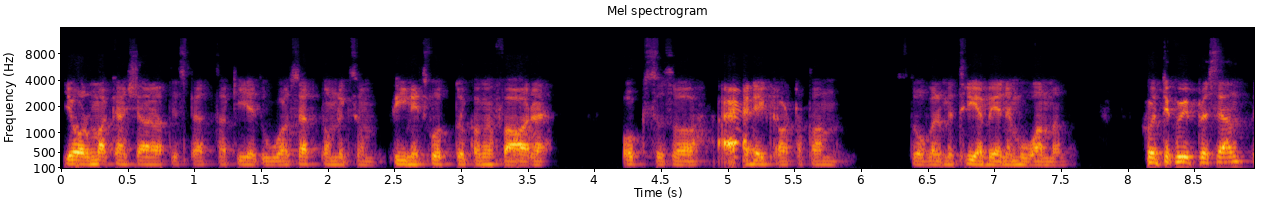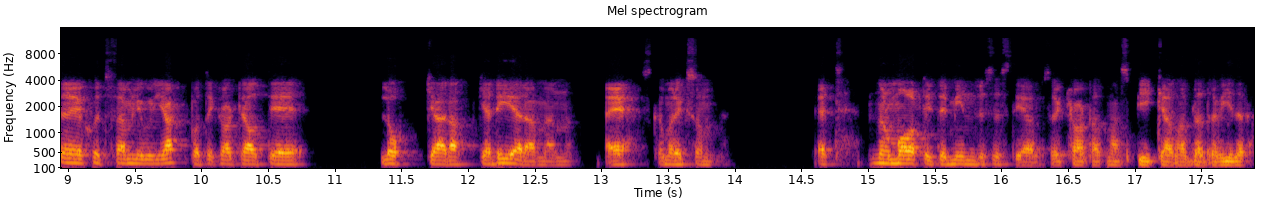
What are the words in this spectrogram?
Jorma kan köra till spetspartiet oavsett om liksom Phoenix Foto kommer före också så är det är klart att han står väl med tre ben i mån. men 77 procent när det är 75 miljoner jackpot, det är klart det alltid lockar att gardera men nej, ska man liksom ett normalt lite mindre system så är det klart att man spikar och bläddrar vidare.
